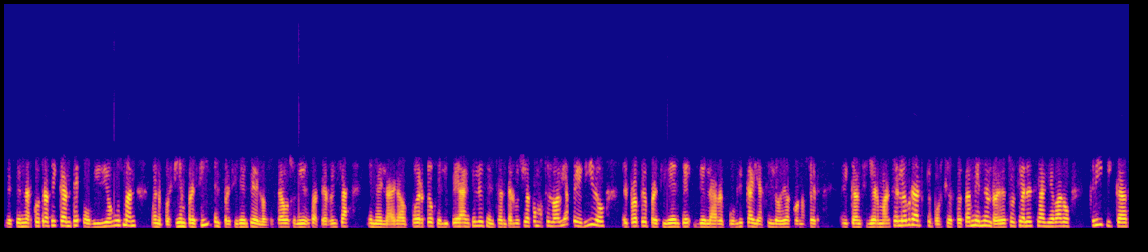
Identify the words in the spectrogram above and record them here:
de este narcotraficante Ovidio Guzmán, bueno, pues siempre sí, el presidente de los Estados Unidos aterriza en el aeropuerto Felipe Ángeles en Santa Lucía como se lo había pedido el propio presidente de la República y así lo dio a conocer el canciller Marcelo Ebrard, que por cierto también en redes sociales se ha llevado críticas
